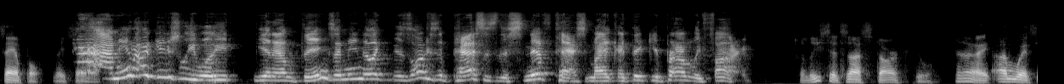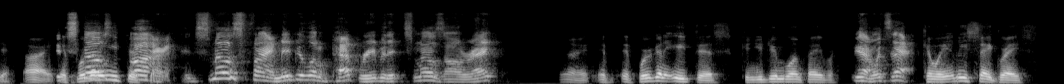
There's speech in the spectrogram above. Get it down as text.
sample? They say. Yeah, I mean, I usually will eat, you know, things. I mean, like as long as it passes the sniff test, Mike, I think you're probably fine. At least it's not star fuel. All right, I'm with you. All right, It if we're gonna eat this, fine. It smells fine. Maybe a little peppery, but it smells all right. all right, if if we're gonna eat this, can you do me one favor? Yeah, what's that? Can we at least say grace?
